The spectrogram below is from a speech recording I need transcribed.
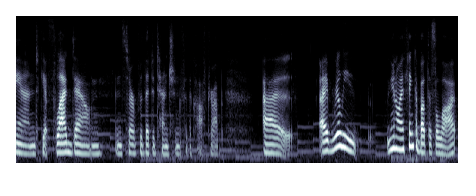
and get flagged down and served with a detention for the cough drop. Uh, I really you know, I think about this a lot,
